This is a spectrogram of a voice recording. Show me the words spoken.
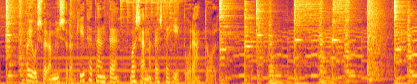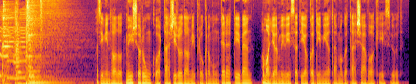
Hajós Vera műsora két hetente, vasárnap este 7 órától. Az imént hallott műsorunk kortárs irodalmi programunk keretében a Magyar Művészeti Akadémia támogatásával készült.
